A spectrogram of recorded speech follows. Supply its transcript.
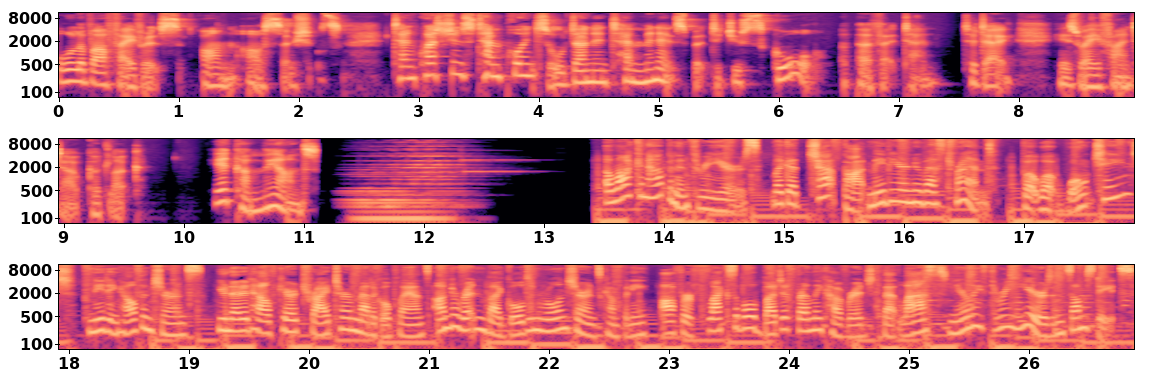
all of our favourites on our socials. 10 questions, 10 points, all done in 10 minutes. But did you score a perfect 10 today? Here's where you find out. Good luck. Here come the answers. A lot can happen in three years, like a chatbot may be your new best friend. But what won't change? Needing health insurance. United Healthcare Tri Term Medical Plans, underwritten by Golden Rule Insurance Company, offer flexible, budget friendly coverage that lasts nearly three years in some states.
